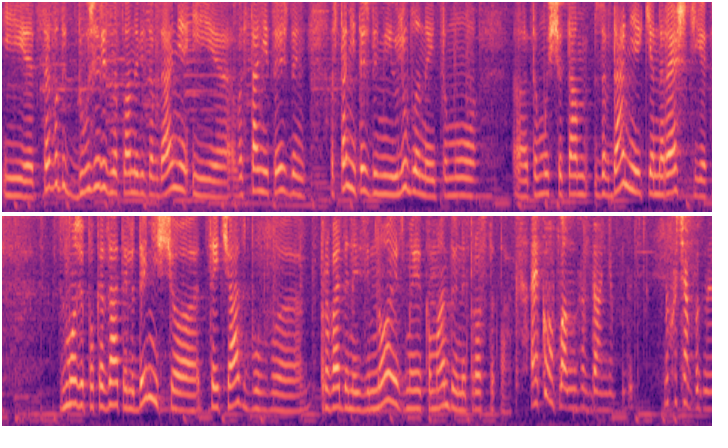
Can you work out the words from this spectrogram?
І це будуть дуже різнопланові завдання. І в останній тиждень, останній тиждень мій улюблений, тому, е, тому що там завдання, яке нарешті зможе показати людині, що цей час був е, проведений зі мною, з моєю командою не просто так. А якого плану завдання будуть? Ну, хоча б одне.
